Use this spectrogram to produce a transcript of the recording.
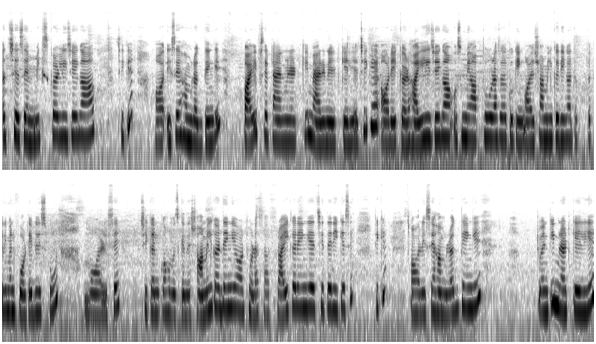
अच्छे से मिक्स कर लीजिएगा आप, ठीक है? और इसे हम रख देंगे फाइव से टेन मिनट की मैरिनेट के लिए, ठीक है? और एक कढ़ाई लीजिएगा, उसमें आप थोड़ा सा कुकिंग ऑयल शामिल करिएगा तब तकरीबन फोर टेबल स्पून और इसे चिकन को हम उसके अंदर शामिल कर देंगे और थोड़ा सा फ्राई करेंगे अच्छी तरीके से, ठीक है? और इसे हम रख देंगे ट्वेंटी मिनट के लिए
